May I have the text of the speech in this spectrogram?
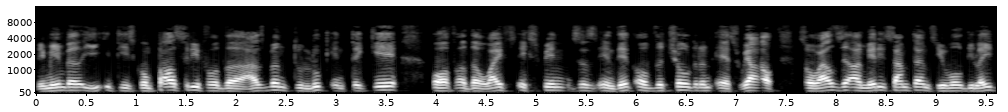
Remember, it is compulsory for the husband to look and take care of uh, the wife's expenses and that of the children as well. So whilst they are married, sometimes he will delay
